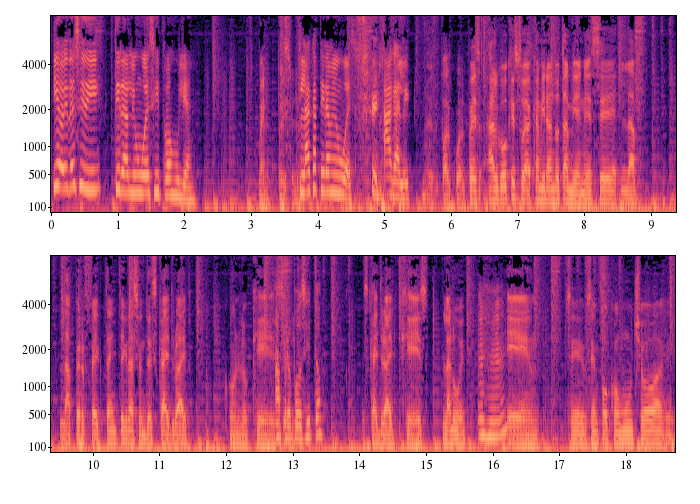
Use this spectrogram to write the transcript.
Y hoy decidí tirarle un huesito a Julián. Bueno, pues, Flaca, tírame un hueso. Hágale. tal cual. Pues algo que estoy acá mirando también es eh, la, la perfecta integración de SkyDrive con lo que es A propósito. SkyDrive, que es la nube. Eh, se, se enfocó mucho eh,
